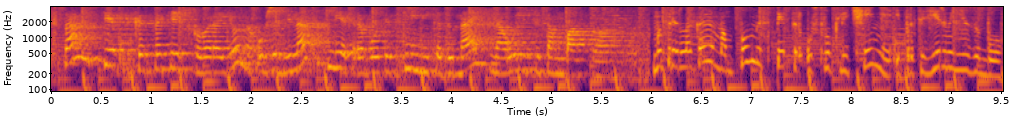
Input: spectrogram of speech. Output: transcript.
В сердце Красносельского района уже 12 лет работает клиника «Дунай» на улице Тамбасова. Мы предлагаем вам полный спектр услуг лечения и протезирования зубов,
